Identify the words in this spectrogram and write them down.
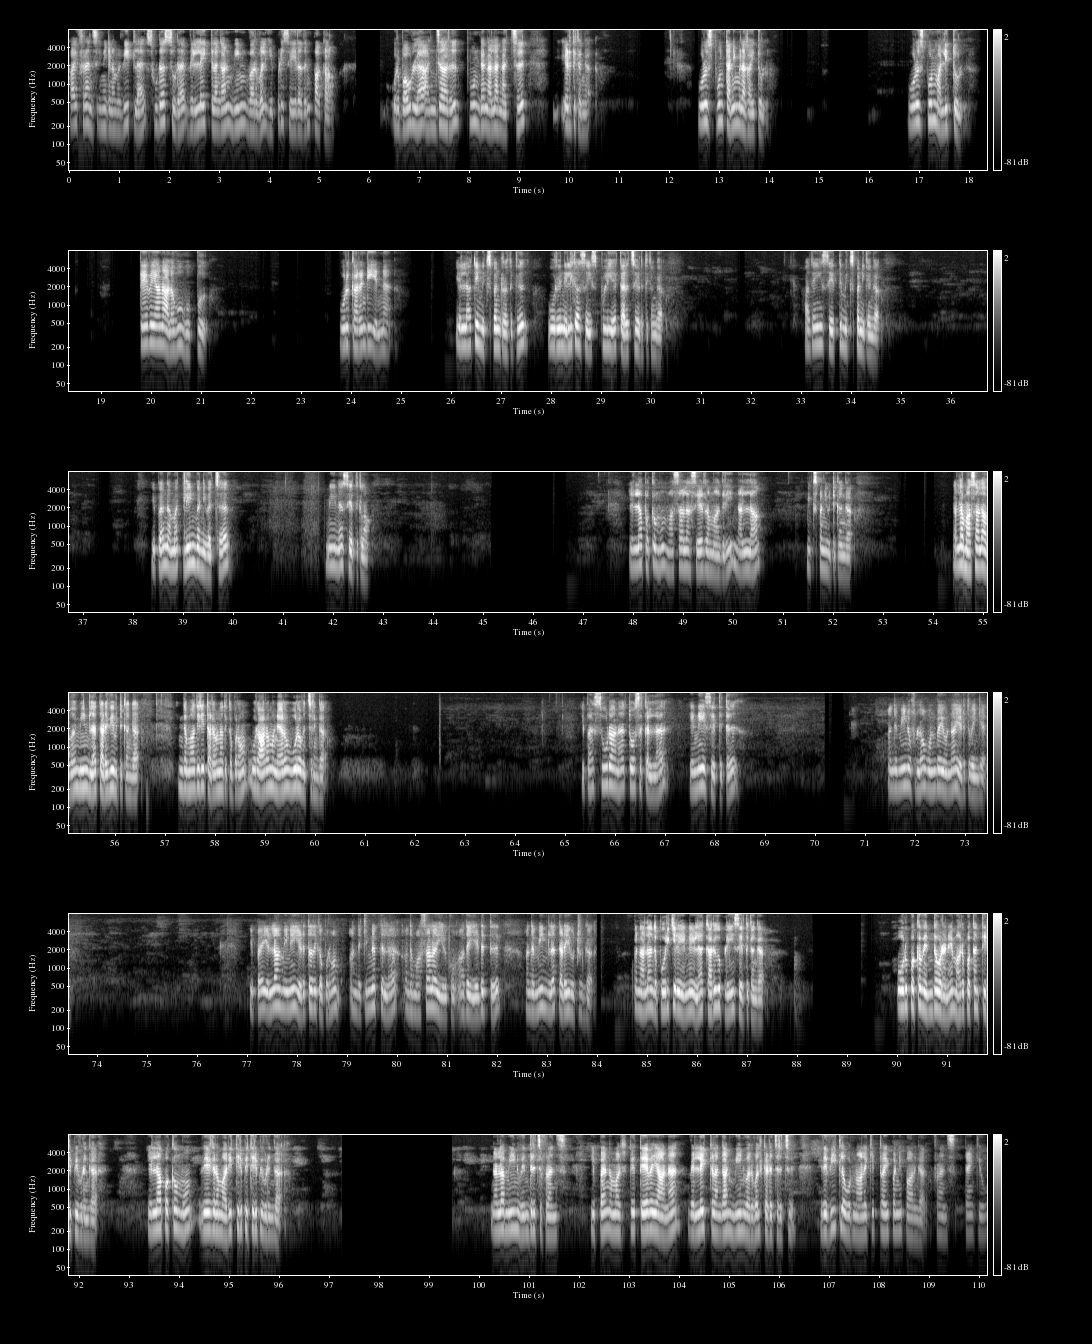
Hi friends இன்றைக்கி நம்ம வீட்டில் சுட சுட வெள்ளை கிழங்கான் மீன் வறுவல் எப்படி செய்கிறதுன்னு பார்க்கலாம் ஒரு பவுலில் அஞ்சாறு பூண்டை நல்லா நச்சு எடுத்துக்கோங்க. ஒரு ஸ்பூன் தனி மிளகாய் தூள். ஒரு ஸ்பூன் மல்லித்தூள். தேவையான அளவு உப்பு. ஒரு கரண்டி எண்ணெய். எல்லாத்தையும் மிக்ஸ் பண்ணுறதுக்கு ஒரு நெல்லிக்காய் சைஸ் புளியை கரைச்சி எடுத்துக்கோங்க. அதையும் சேர்த்து மிக்ஸ் பண்ணிக்கோங்க. இப்போ நம்ம க்ளீன் பண்ணி வச்ச மீனை சேர்த்துக்கலாம். எல்லா பக்கமும் மசாலா சேர்கிற மாதிரி நல்லா மிக்ஸ் பண்ணி விட்டுக்கோங்க. நல்லா மசாலாவை மீனில் தடவி விட்டுக்கோங்க. இந்த மாதிரி தடவினதுக்கப்புறம் ஒரு அரை மணி நேரம் ஊற வச்சுருங்க. இப்போ சூடான தோசைக்கல்ல எண்ணெயை சேர்த்துட்டு அந்த மீனை ஃபுல்லாக ஒன் பை ஒன்னாக எடுத்து வைங்க. இப்போ எல்லா மீனையும் எடுத்ததுக்கப்புறம் அந்த கிண்ணத்தில் அந்த மசாலா இருக்கும் அதை எடுத்து அந்த மீனில் தடவி விட்டுருங்க. இப்போ நல்லா அந்த பொரிக்கிற எண்ணெயில் கருகப்பிலையும் சேர்த்துக்கங்க. ஒரு பக்கம் வெந்த உடனே மறுபக்கம் திருப்பி விடுங்க. எல்லா பக்கமும் வேகிற மாதிரி திருப்பி திருப்பி விடுங்க. நல்லா மீன் வெந்துருச்சு ஃப்ரெண்ட்ஸ் இப்போ நமக்கு தேவையான வெள்ளைக்கிழங்கான் மீன் வறுவல் கிடச்சிருச்சு. இதை வீட்டில் ஒரு நாளைக்கு ட்ரை பண்ணி பாருங்கள் ஃப்ரெண்ட்ஸ் தேங்க்யூ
